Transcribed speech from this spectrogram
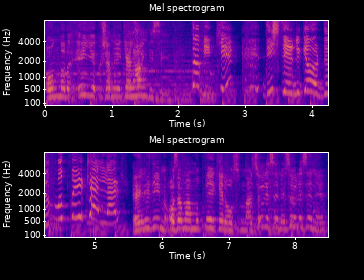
onlara en yakışan heykel hangisiydi? Tabii ki dişlerini gördüğüm mutlu heykeller. Öyle değil mi? O zaman mutlu heykel olsunlar. Söylesene söylesene.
